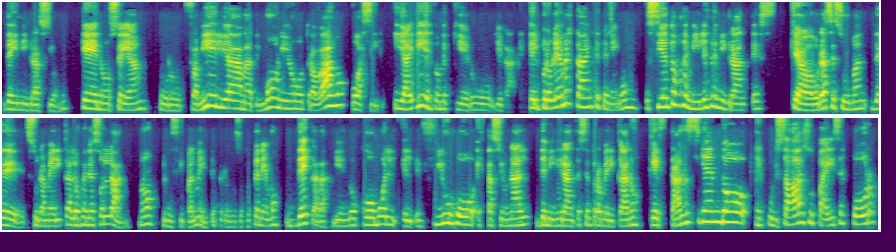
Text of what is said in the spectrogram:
de inmigración que no sean por familia, matrimonio, trabajo o asilo. Y ahí es donde quiero llegar. El problema está en que tenemos cientos de miles de migrantes que ahora se suman de Sudamérica los venezolanos, ¿no? Principalmente, pero nosotros tenemos décadas viendo cómo el, el, flujo estacional de migrantes centroamericanos que están siendo expulsados de sus países por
